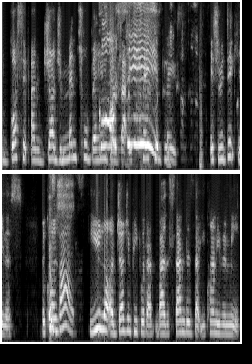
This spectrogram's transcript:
of gossip and judgmental behavior that is Gossip! taking place. It's ridiculous. Because It's you lot are judging people that by the standards that you can't even meet.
